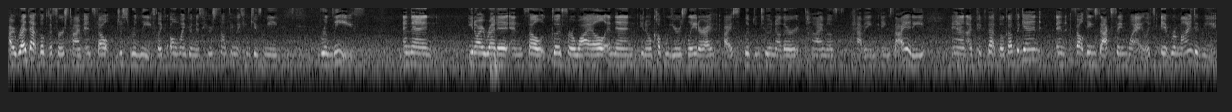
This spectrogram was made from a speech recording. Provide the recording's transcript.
I read that book the first time and felt just relief like, oh my goodness, here's something that can give me relief. And then, you know, I read it and felt good for a while. And then, you know, a couple years later, I, I slipped into another time of having anxiety. And I picked that book up again and felt the exact same way. Like, it reminded me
